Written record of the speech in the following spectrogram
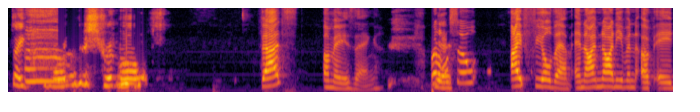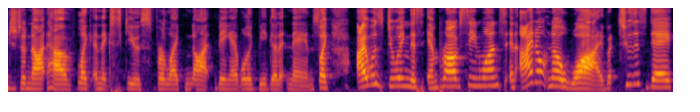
It's like, you know, it was a strip mall. That's amazing. But Yeah. also, I feel them, and I'm not even of age to not have like an excuse for like not being able to be good at names. Like I was doing this improv scene once, and I don't know why, but to this day,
